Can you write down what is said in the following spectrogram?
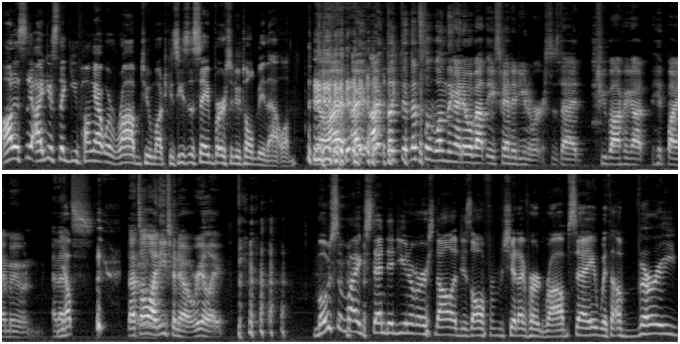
Honestly, I just think you've hung out with Rob too much because he's the same person who told me that one. No, I, I, I like that, that's the one thing I know about the expanded universe is that Chewbacca got hit by a moon, and Yep. that's that's all I need to know, really. Most of my extended universe knowledge is all from shit I've heard Rob say, with a very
